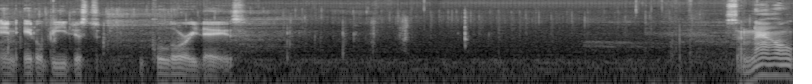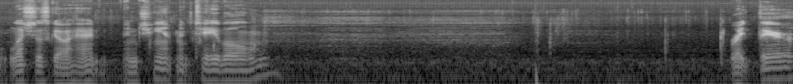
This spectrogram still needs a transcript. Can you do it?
and it'll be just glory days. So now, let's just go ahead. Enchantment table. Right there.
